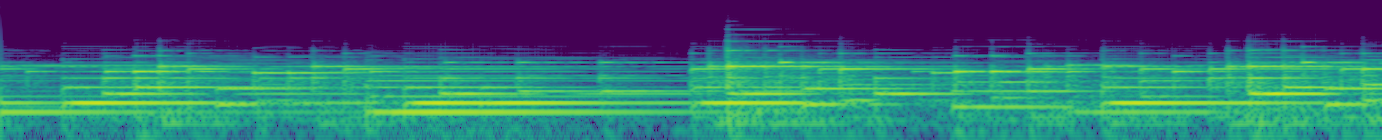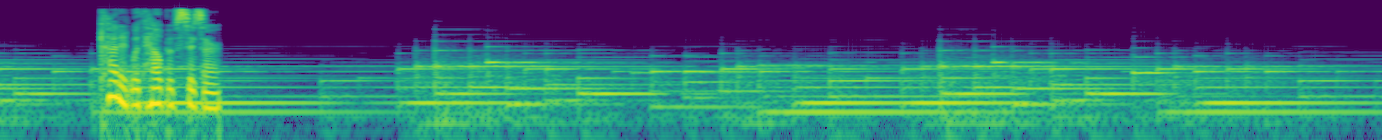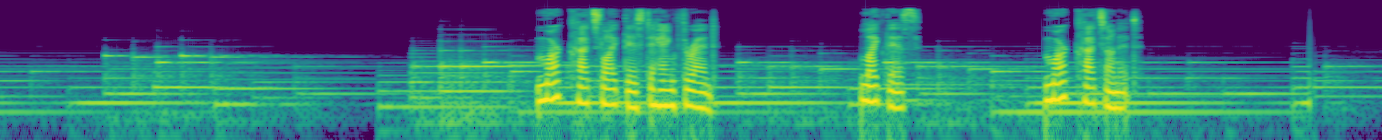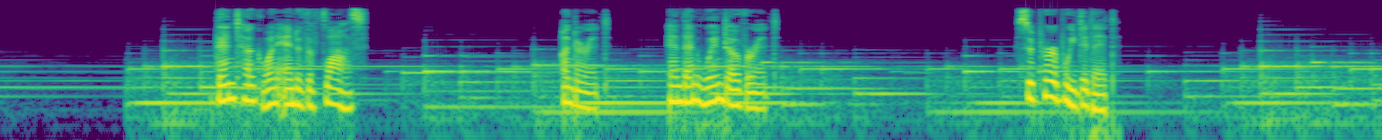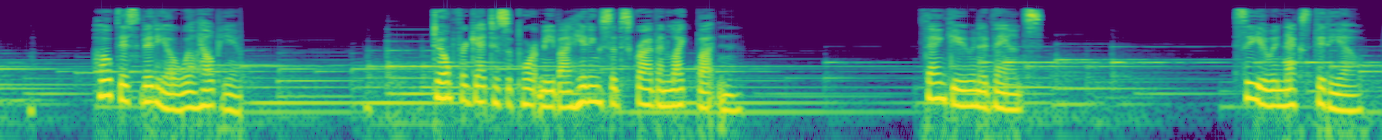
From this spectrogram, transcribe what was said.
Cut it with help of scissor. Mark cuts like this to hang thread. Like this. Mark cuts on it. Then tug one end of the floss under it. And then wind over it. Superb we did it. Hope this video will help you. Don't forget to support me by hitting subscribe and like button. Thank you in advance. See you in next video.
